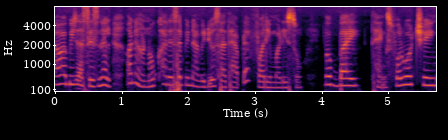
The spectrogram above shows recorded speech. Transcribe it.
આવા બીજા સિઝનલ અને અનોખા રેસિપીના વીડિયો સાથે આપણે ફરી મળીશું. બાય થેન્ક્સ ફોર વોચિંગ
